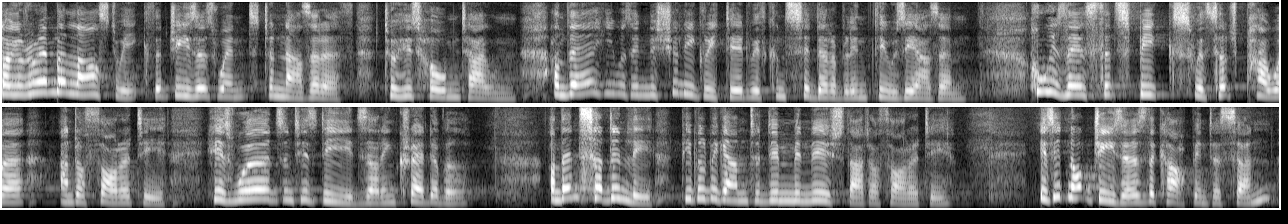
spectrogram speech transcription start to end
Now, you remember last week that Jesus went to Nazareth, to his hometown, and there he was initially greeted with considerable enthusiasm. Who is this that speaks with such power and authority? His words and his deeds are incredible. And then suddenly, people began to diminish that authority. Is it not Jesus, the carpenter's son?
